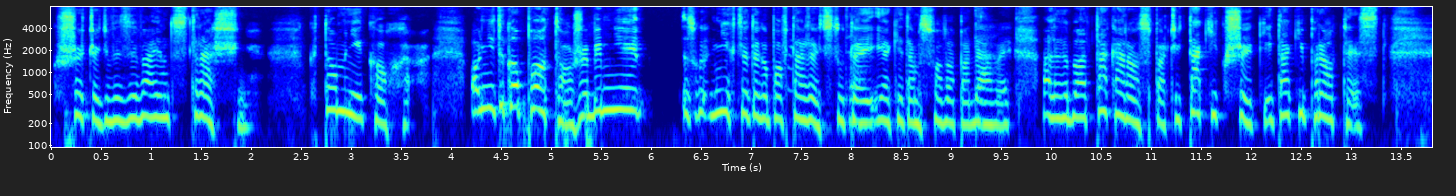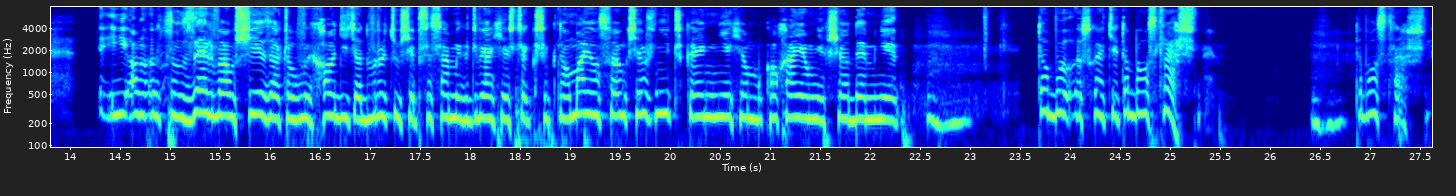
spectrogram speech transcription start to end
Krzyczeć, wyzywając strasznie. Kto mnie kocha? Oni tylko po to, żeby mnie. Nie chcę tego powtarzać tutaj, jakie tam słowa padały, ale to była taka rozpacz i taki krzyk i taki protest. I on zerwał się, zaczął wychodzić, odwrócił się przy samych drzwiach, jeszcze krzyknął: Mają swoją księżniczkę, niech ją kochają, niech się ode mnie. Mhm. To było, słuchajcie, to było straszne. Mhm. To było straszne.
